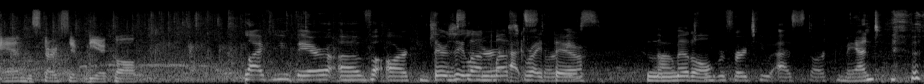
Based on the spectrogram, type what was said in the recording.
and the Starship vehicle. Live view there of our control There's Elon Musk right there in the uh, which middle. we refer to as Star Command.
